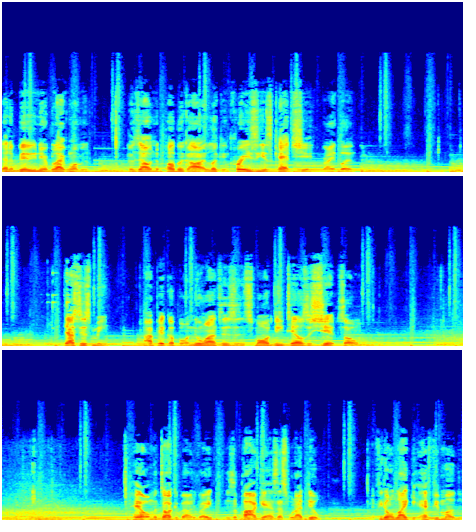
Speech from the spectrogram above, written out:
that a billionaire black woman is out in the public eye looking crazy as cat shit, right? But that's just me. I pick up on nuances and small details of shit, so hell, I'm gonna talk about it, right? There's a podcast, that's what I do. If you don't like it, F your mother.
